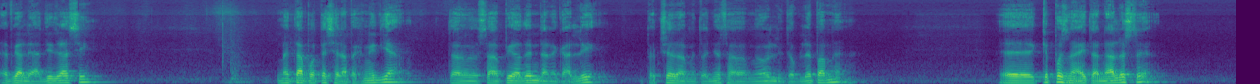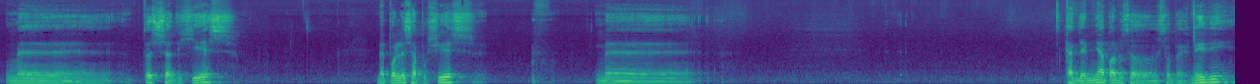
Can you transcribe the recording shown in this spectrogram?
έβγαλε αντίδραση μετά από τέσσερα παιχνίδια, τα, στα οποία δεν ήταν καλή. Το ξέραμε, το νιώθαμε όλοι, το βλέπαμε. Ε, και πώς να ήταν άλλωστε, με τόσες ατυχίες, με πολλές απουσίες, με καντεμιά πάνω στο, στο παιχνίδι.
